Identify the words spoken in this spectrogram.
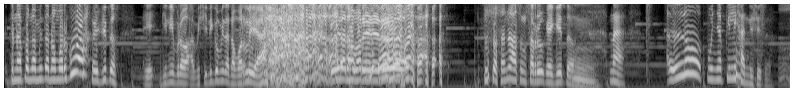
Kenapa nggak minta nomor gua kayak gitu? Eh, gini bro, abis ini gue minta nomor lu ya. gue minta nomornya dia dulu. Terus suasana langsung seru kayak gitu. Hmm. Nah, lu punya pilihan di situ. Hmm.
